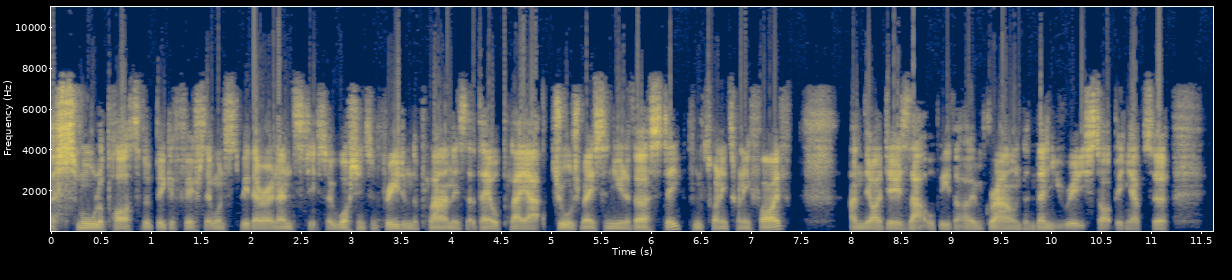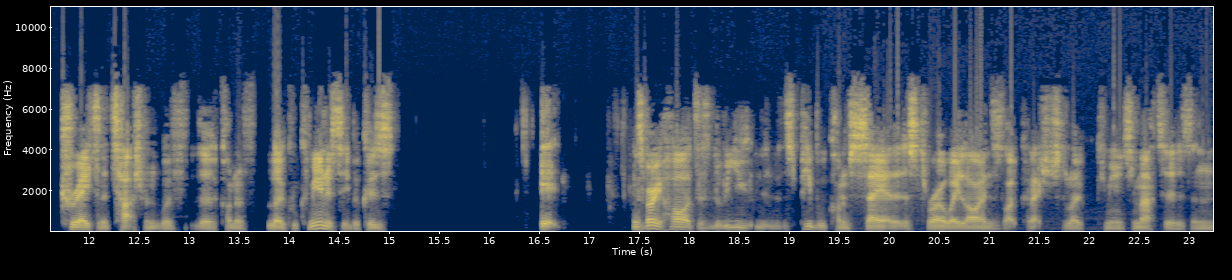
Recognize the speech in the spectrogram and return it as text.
a smaller part of a bigger fish. They wanted to be their own entity. So Washington Freedom, the plan is that they'll play at George Mason University from 2025. And the idea is that will be the home ground. And then you really start being able to create an attachment with the kind of local community because it it's very hard to you people kind of say it as throwaway lines like connection to the local community matters and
